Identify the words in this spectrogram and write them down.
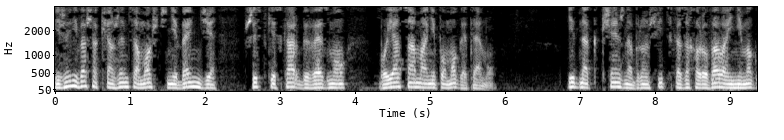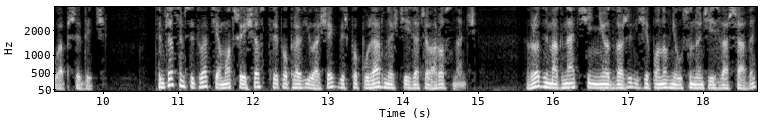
Jeżeli wasza książęca mość nie będzie, wszystkie skarby wezmą, bo ja sama nie pomogę temu. Jednak księżna Brunszwicka zachorowała i nie mogła przybyć. Tymczasem sytuacja młodszej siostry poprawiła się, gdyż popularność jej zaczęła rosnąć. Wrodzy magnaci nie odważyli się ponownie usunąć jej z Warszawy,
